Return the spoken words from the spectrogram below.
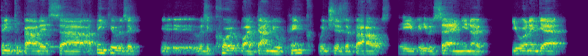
think about it. Uh, I think it was a it was a quote by Daniel Pink, which is about he he was saying, you know, you want to get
